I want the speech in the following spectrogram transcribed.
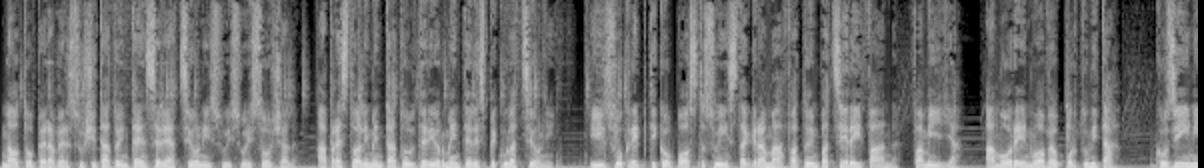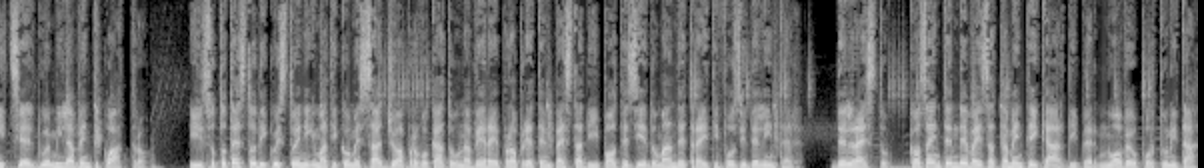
noto per aver suscitato intense reazioni sui suoi social, ha presto alimentato ulteriormente le speculazioni. Il suo criptico post su Instagram ha fatto impazzire i fan, famiglia, amore e nuove opportunità. Così inizia il 2024. Il sottotesto di questo enigmatico messaggio ha provocato una vera e propria tempesta di ipotesi e domande tra i tifosi dell'Inter. Del resto, cosa intendeva esattamente Icardi per nuove opportunità?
